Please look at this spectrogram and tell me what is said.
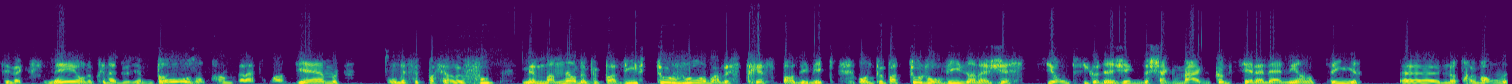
s'est vacciné, on a pris la deuxième dose, on prendra la troisième, on essaie de pas faire le fou. Mais maintenant, on ne peut pas vivre toujours dans le stress pandémique. On ne peut pas toujours vivre dans la gestion psychologique de chaque vague comme si elle allait anéantir euh, notre monde.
